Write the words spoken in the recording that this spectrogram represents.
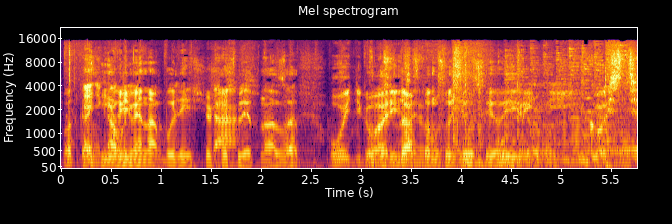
Вот я какие не времена бил. были еще Да. 6 лет назад. Ой, не говорите. Государством судился и выигрывал. Гость.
